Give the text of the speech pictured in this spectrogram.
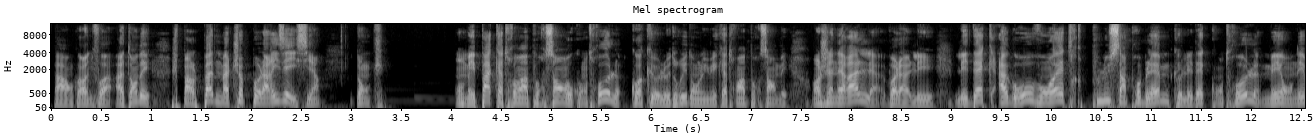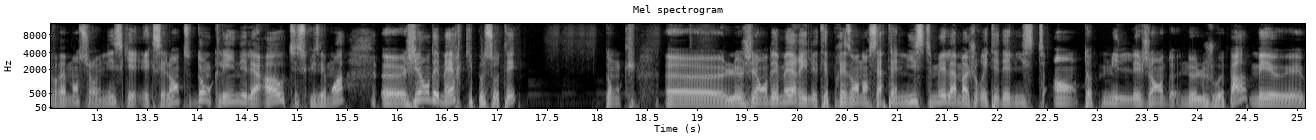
pas encore une fois, attendez, je parle pas de match-up polarisé ici. Hein. Donc, on met pas 80% au contrôle, quoique le druide on lui met 80%, mais en général, voilà, les, les decks aggro vont être plus un problème que les decks contrôle, mais on est vraiment sur une liste qui est excellente. Donc les in et les out, excusez-moi, euh, géant des mers qui peut sauter, donc euh, le géant des mers, il était présent dans certaines listes, mais la majorité des listes en top 1000 légende ne le jouaient pas. Mais euh,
